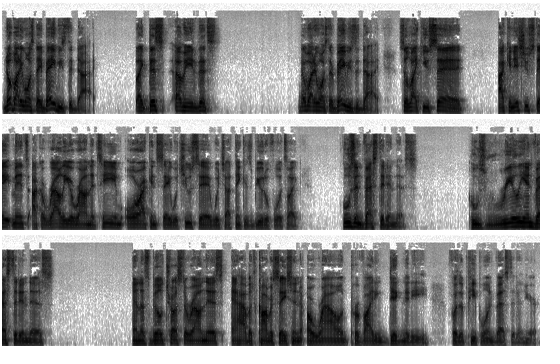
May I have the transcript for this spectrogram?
nobody wants their babies to die. Like this, I mean, that's nobody wants their babies to die. So, like you said, I can issue statements, I could rally around the team, or I can say what you said, which I think is beautiful. It's like, who's invested in this? Who's really invested in this? And let's build trust around this and have a conversation around providing dignity for the people invested in here.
